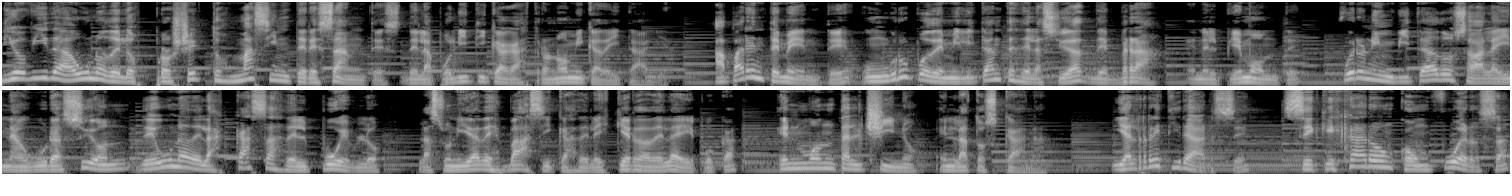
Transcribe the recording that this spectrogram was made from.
dio vida a uno de los proyectos más interesantes de la política gastronómica de Italia. Aparentemente, un grupo de militantes de la ciudad de Bra, en el Piemonte, fueron invitados a la inauguración de una de las casas del pueblo, las unidades básicas de la izquierda de la época, en Montalcino, en la Toscana. Y al retirarse, se quejaron con fuerza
